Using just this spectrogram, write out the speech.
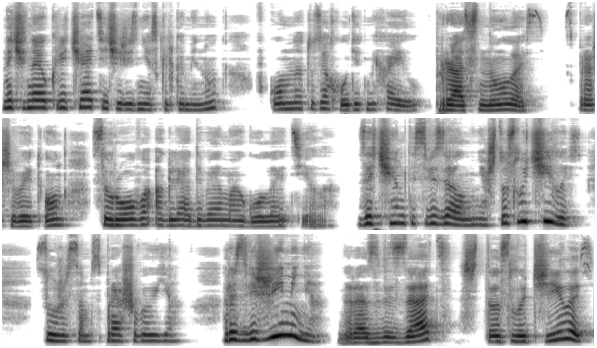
Начинаю кричать, и через несколько минут в комнату заходит Михаил. «Проснулась?» – спрашивает он, сурово оглядывая мое голое тело. «Зачем ты связал меня? Что случилось?» – с ужасом спрашиваю я. «Развяжи меня!» «Развязать? Что случилось?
